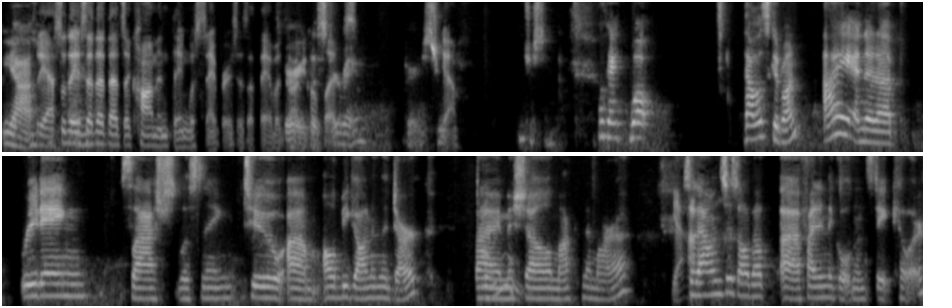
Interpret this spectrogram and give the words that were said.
Yeah. So yeah, so they said that that's a common thing with snipers is that they have a god very complex. disturbing. Very disturbing. Yeah. Interesting. Okay, well, that was a good one. I ended up reading slash listening to um, "I'll Be Gone in the Dark" by Ooh. Michelle McNamara. Yeah. So that one's just all about uh, finding the Golden State Killer.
